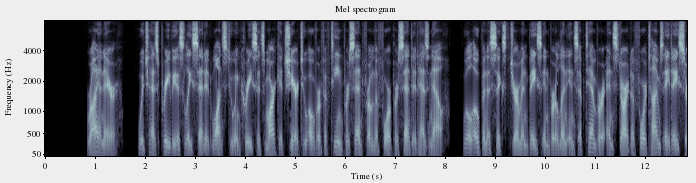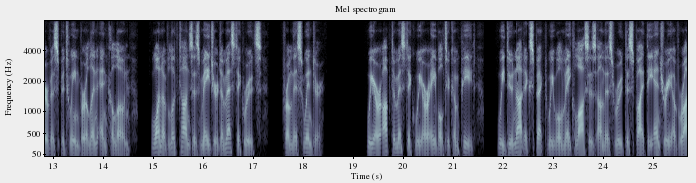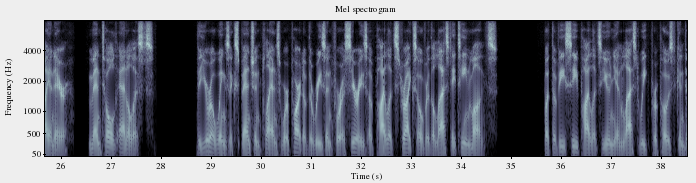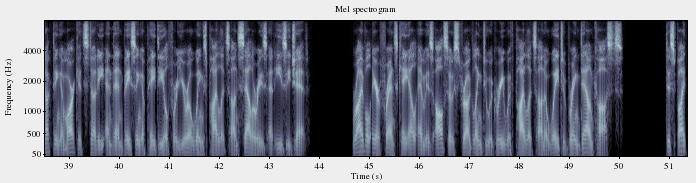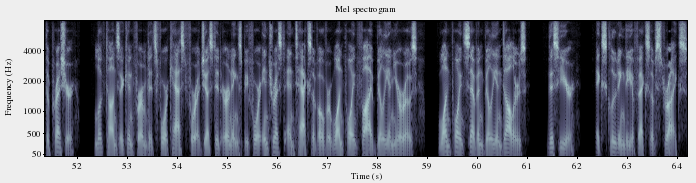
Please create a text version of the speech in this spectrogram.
Ryanair, which has previously said it wants to increase its market share to over 15% from the 4% it has now, will open a sixth German base in Berlin in September and start a four times a day service between Berlin and Cologne, one of Lufthansa's major domestic routes, from this winter. We are optimistic we are able to compete, we do not expect we will make losses on this route despite the entry of Ryanair, Menne told analysts. The Eurowings expansion plans were part of the reason for a series of pilot strikes over the last 18 months. But the VC Pilots Union last week proposed conducting a market study and then basing a pay deal for Eurowings pilots on salaries at EasyJet. Rival Air France KLM is also struggling to agree with pilots on a way to bring down costs. Despite the pressure, Lufthansa confirmed its forecast for adjusted earnings before interest and tax of over 1.5 billion euros, $1.7 billion, this year, excluding the effects of strikes.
